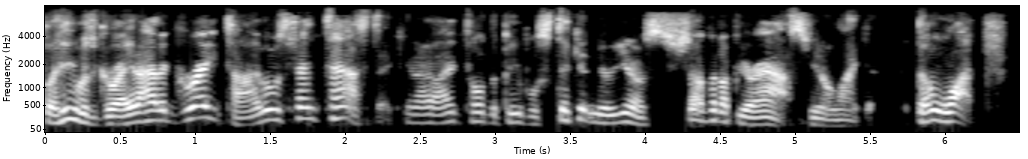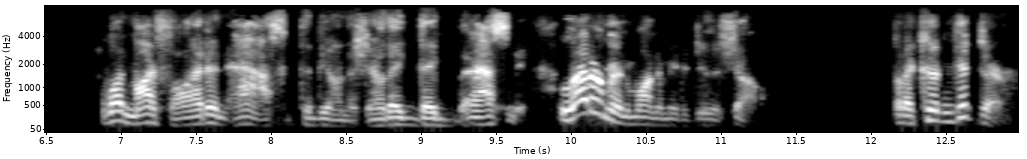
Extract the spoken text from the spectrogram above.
But he was great. I had a great time. It was fantastic. You know, I told the people, stick it in your, you know, shove it up your ass. You don't like it. Don't watch. It wasn't my fault. I didn't ask to be on the show. They they asked me. Letterman wanted me to do the show, but I couldn't get there.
